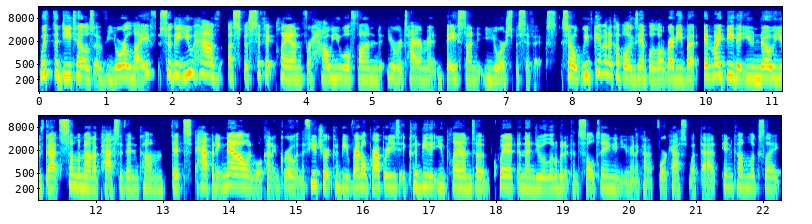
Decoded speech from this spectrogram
with the details of your life so that you have a specific plan for how you will fund your retirement based on your specifics. So we've given a couple examples already, but it might be that you know you've got some amount of passive income that's happening now and will kind of grow in the future. It could be rental properties. It could be that you plan to quit and then do a little bit of consulting and you're going to kind of forecast what that income looks like.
